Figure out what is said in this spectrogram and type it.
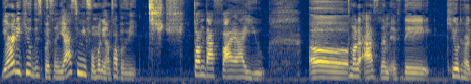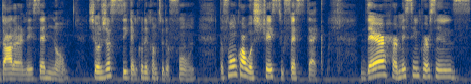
You already killed this person, you're asking me for money on top of it. Thunder fire you. Uh, his mother asked them if they killed her daughter and they said no. She was just sick and couldn't come to the phone. The phone call was traced to Festac. There, her missing persons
